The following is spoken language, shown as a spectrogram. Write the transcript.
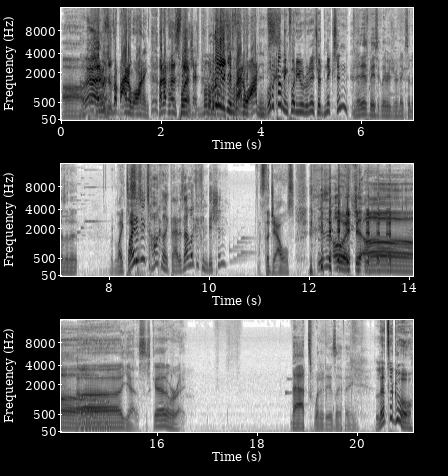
Oh, okay. is a final warning. Enough of this wishes. final warning. We're coming for you, Richard Nixon. It is basically Richard Nixon, isn't it? Would like to. Why say- does he talk like that? Is that like a condition? It's the jowls. Is it? Oh, it's just, oh. Uh, yes. Get over right. That's what it is, I think. Let's a go.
